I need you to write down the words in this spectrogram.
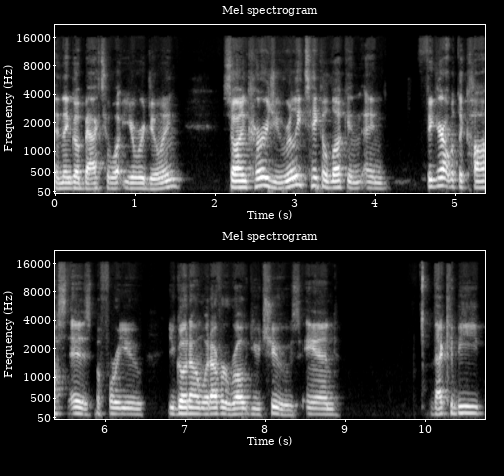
and then go back to what you were doing. So I encourage you really take a look and, and figure out what the cost is before you you go down whatever road you choose. And that could be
